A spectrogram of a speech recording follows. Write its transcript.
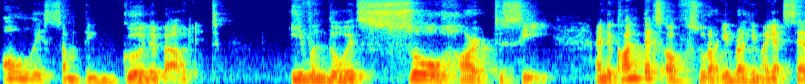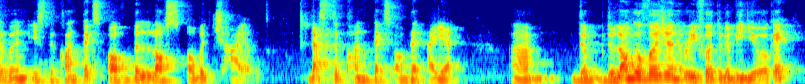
always something good about it even though it's so hard to see. And the context of surah ibrahim ayat 7 is the context of the loss of a child. That's the context of that ayat. Um, the, the longer version refer to the video okay?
